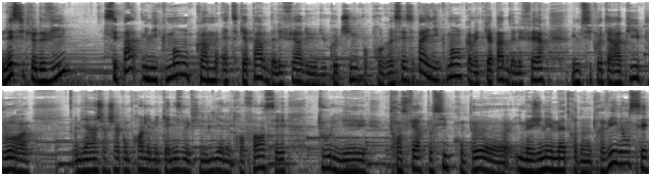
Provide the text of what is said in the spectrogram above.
Les cycles de vie, c'est pas uniquement comme être capable d'aller faire du, coaching pour progresser, c'est pas uniquement comme être capable d'aller faire une psychothérapie pour eh bien chercher à comprendre les mécanismes qui nous lient à notre enfance et tous les transferts possibles qu'on peut euh, imaginer mettre dans notre vie. Non, c'est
